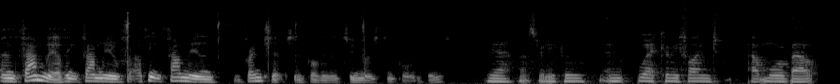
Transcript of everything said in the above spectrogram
and family, I think family and I think family and friendships are probably the two most important things. Yeah, that's really cool. And where can we find out more about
